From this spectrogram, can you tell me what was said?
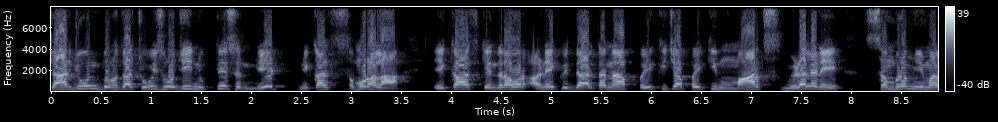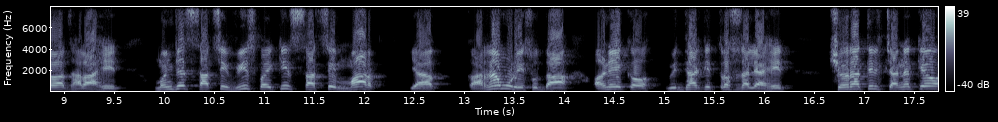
चार जून दोन हजार चोवीस रोजी नुकतेच नेट निकाल समोर आला. एकाच केंद्रावर अनेक विद्यार्थ्यांना पैकीच्या पैकी मार्क्स मिळाल्याने संभ्रम निर्माण झाला आहे. म्हणजे सातशे वीस पैकी सातशे मार्क या कारणामुळे सुद्धा अनेक विद्यार्थी त्रस्त झाले आहेत. शहरातील चाणक्य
